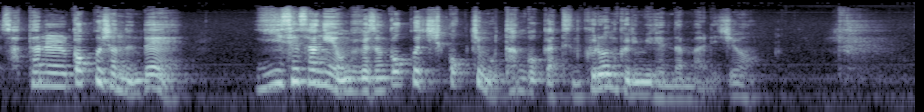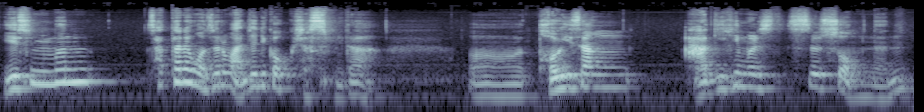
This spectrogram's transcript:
사탄을 꺾으셨는데 이 세상의 영역에서는 꺾지, 꺾지 못한 것 같은 그런 그림이 된단 말이죠. 예수님은 사탄의 권세를 완전히 꺾으셨습니다. 어, 더 이상 악이 힘을 쓸 수 없는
